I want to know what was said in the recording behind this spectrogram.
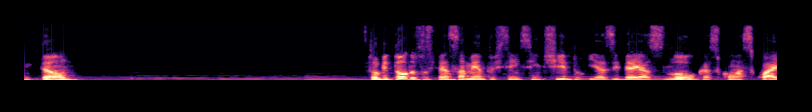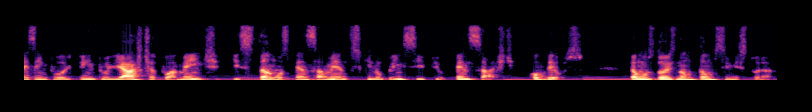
Então, Sob todos os pensamentos sem sentido e as ideias loucas com as quais entulhaste a tua mente, estão os pensamentos que no princípio pensaste com Deus. Então os dois não estão se misturando.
